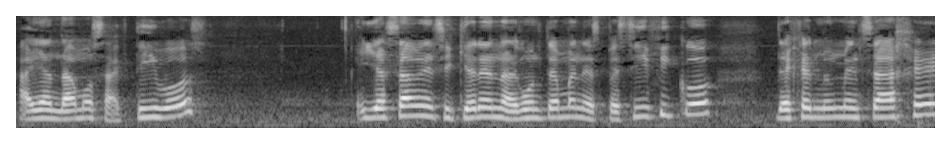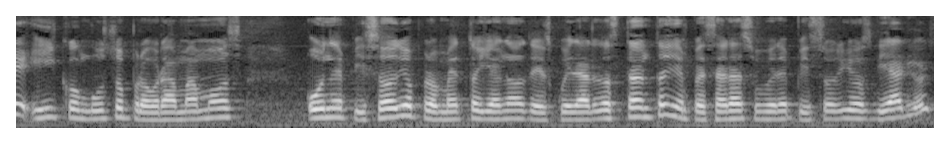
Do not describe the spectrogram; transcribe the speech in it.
Ahí andamos activos. Y ya saben, si quieren algún tema en específico, déjenme un mensaje y con gusto programamos un episodio. Prometo ya no descuidarlos tanto y empezar a subir episodios diarios.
